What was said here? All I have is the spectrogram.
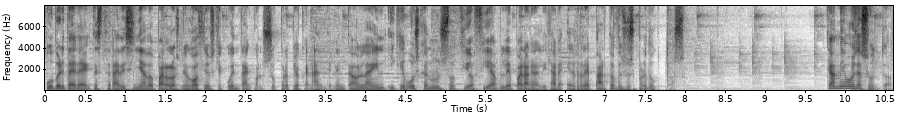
Uber Direct estará diseñado para los negocios que cuentan con su propio canal de venta online y que buscan un socio fiable para realizar el reparto de sus productos. Cambiamos de asunto.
